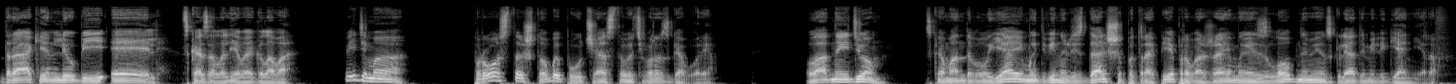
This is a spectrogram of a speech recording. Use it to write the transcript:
«Дракен, люби Эль», – сказала левая голова. Видимо, просто чтобы поучаствовать в разговоре. «Ладно, идем. скомандовал я, и мы двинулись дальше по тропе, провожаемые злобными взглядами легионеров.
